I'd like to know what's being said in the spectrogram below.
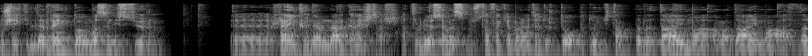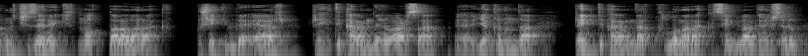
Bu şekilde renkli olmasını istiyorum. Ee, renk önemli arkadaşlar. Hatırlıyorsanız Mustafa Kemal Atatürk'te okuduğu kitapları daima ama daima altlarını çizerek notlar alarak bu şekilde eğer renkli kalemleri varsa e, yakınında renkli kalemler kullanarak sevgili arkadaşlarım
